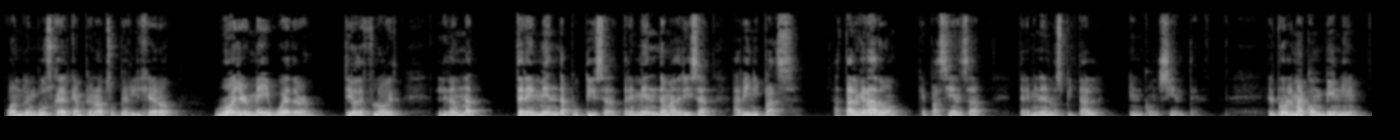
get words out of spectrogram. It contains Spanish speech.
cuando en busca del campeonato superligero, Roger Mayweather, tío de Floyd, le da una tremenda putiza, tremenda madriza a Vinny Paz, a tal grado que Pacienza termina en el hospital inconsciente. El problema con Vinny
